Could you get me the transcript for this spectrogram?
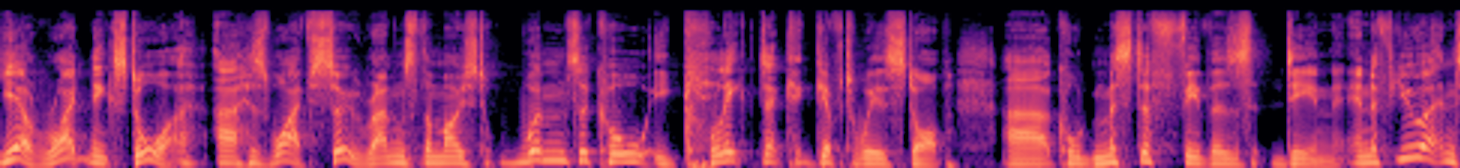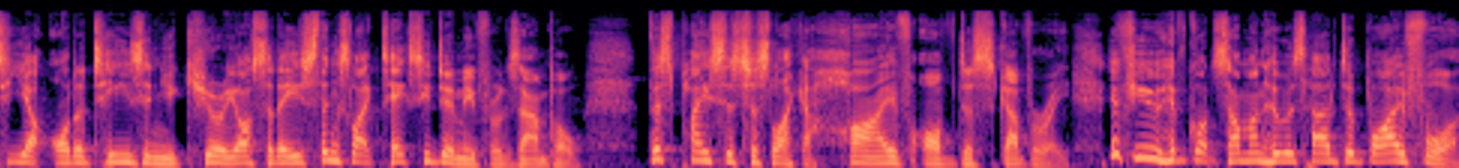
Yeah, right next door, uh, his wife Sue runs the most whimsical, eclectic giftware stop uh, called Mr. Feathers Den. And if you are into your oddities and your curiosities, things like taxidermy, for example, this place is just like a hive of discovery. If you have got someone who is hard to buy for,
